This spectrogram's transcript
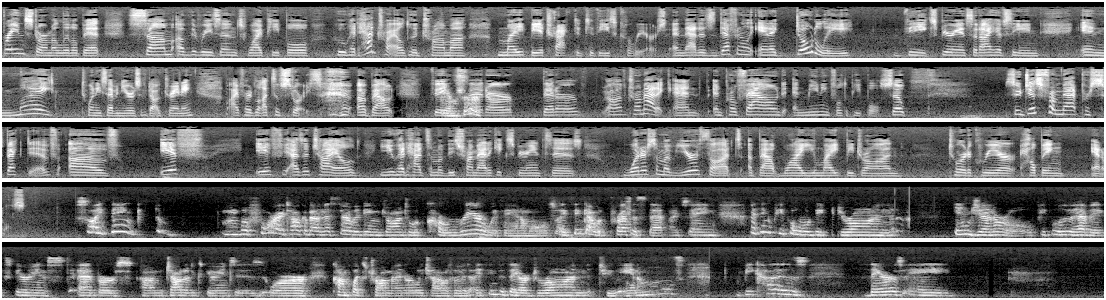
brainstorm a little bit some of the reasons why people who had had childhood trauma might be attracted to these careers. And that is definitely anecdotally the experience that I have seen in my 27 years of dog training. I've heard lots of stories about things sure. that are that are uh, traumatic and and profound and meaningful to people. So so just from that perspective of if if as a child you had had some of these traumatic experiences, what are some of your thoughts about why you might be drawn toward a career helping animals? So I think um, before I talk about necessarily being drawn to a career with animals, I think I would preface that by saying I think people would be drawn in general, people who have experienced adverse um, childhood experiences or complex trauma in early childhood, I think that they are drawn to animals because there's a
